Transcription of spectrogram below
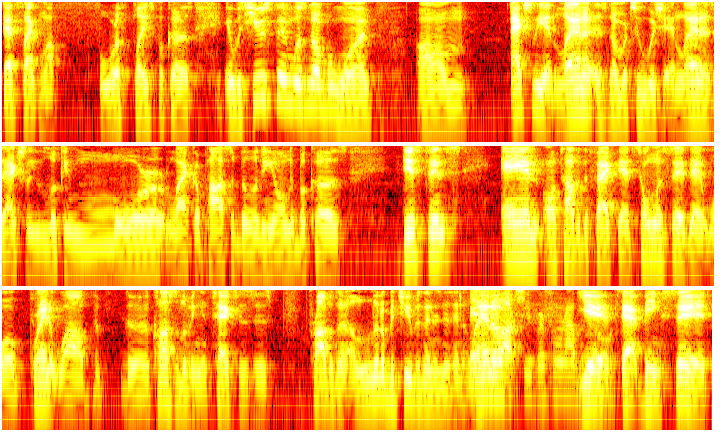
that's like my fourth place because it was Houston was number one. Um, actually Atlanta is number two, which Atlanta is actually looking more like a possibility only because distance and on top of the fact that someone said that well, granted, while the the cost of living in Texas is probably a little bit cheaper than it is in Atlanta. a lot cheaper from when I was Yeah, told. that being said,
